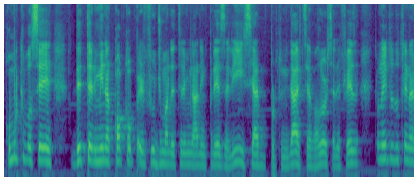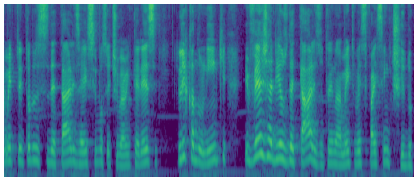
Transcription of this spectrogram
Como que você determina qual que é o perfil de uma determinada empresa ali, se é oportunidade, se é valor, se é defesa. Então, dentro do treinamento tem todos esses detalhes aí, se você tiver um interesse, clica no link e veja ali os detalhes do treinamento, vê se faz sentido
